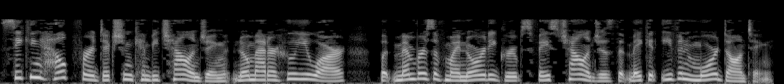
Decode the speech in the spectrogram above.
Seeking help for addiction can be challenging no matter who you are, but members of minority groups face challenges that make it even more daunting,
